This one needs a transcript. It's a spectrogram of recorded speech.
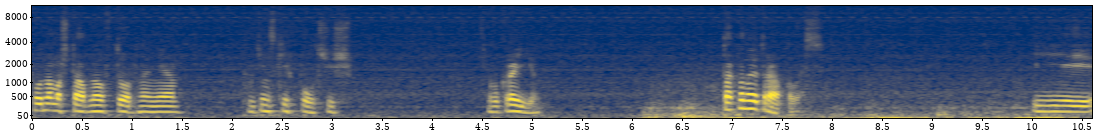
повномасштабного вторгнення путінських полчищ в Україну. Так воно і трапилось. І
